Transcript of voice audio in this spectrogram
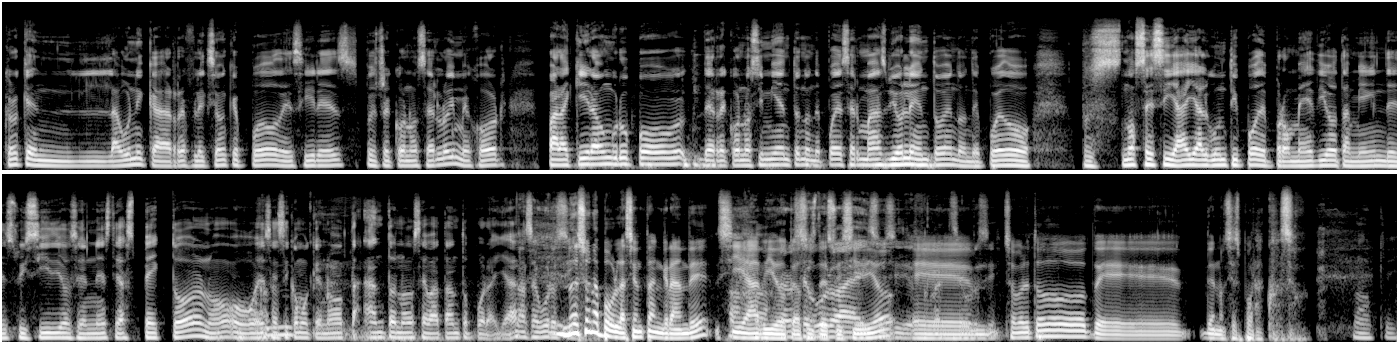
creo que en- la única reflexión que puedo decir es, pues, reconocerlo y mejor para que ir a un grupo de reconocimiento en donde puede ser más violento, en donde puedo pues no sé si hay algún tipo de promedio también de suicidios en este aspecto, ¿no? O es así como que no tanto, no se va tanto por allá. seguro No es una población tan grande, sí ha habido casos de suicidio, eh, sí. sobre todo de denuncias por acoso. Ok.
